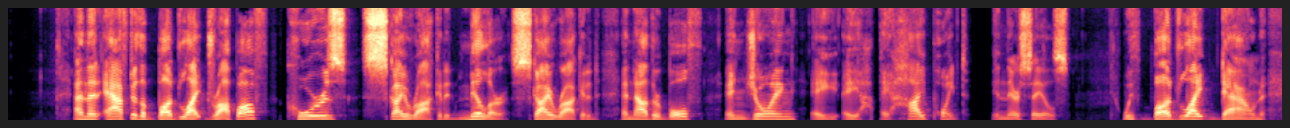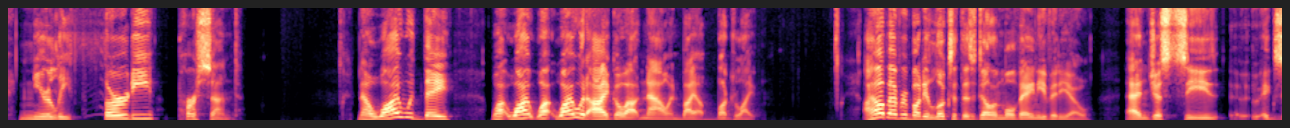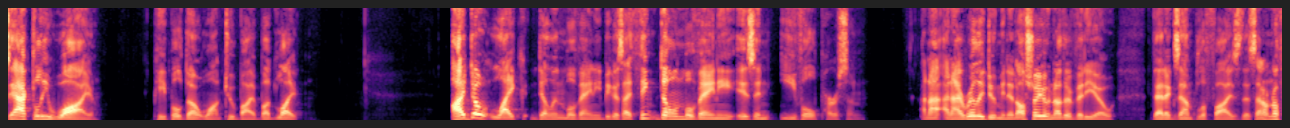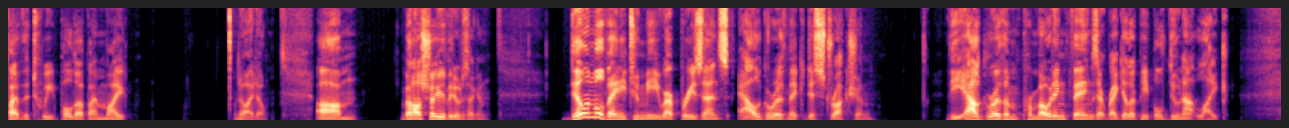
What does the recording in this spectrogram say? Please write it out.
And then after the Bud Light drop off, Coors skyrocketed, Miller skyrocketed, and now they're both enjoying a, a, a high point in their sales, with Bud Light down nearly 30%. Now, why would they, why, why, why, why would I go out now and buy a Bud Light? I hope everybody looks at this Dylan Mulvaney video and just see exactly why people don't want to buy Bud Light. I don't like Dylan Mulvaney because I think Dylan Mulvaney is an evil person. And I, and I really do mean it. I'll show you another video that exemplifies this. I don't know if I have the tweet pulled up. I might. No, I don't. Um, but I'll show you a video in a second. Dylan Mulvaney to me represents algorithmic destruction, the algorithm promoting things that regular people do not like,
